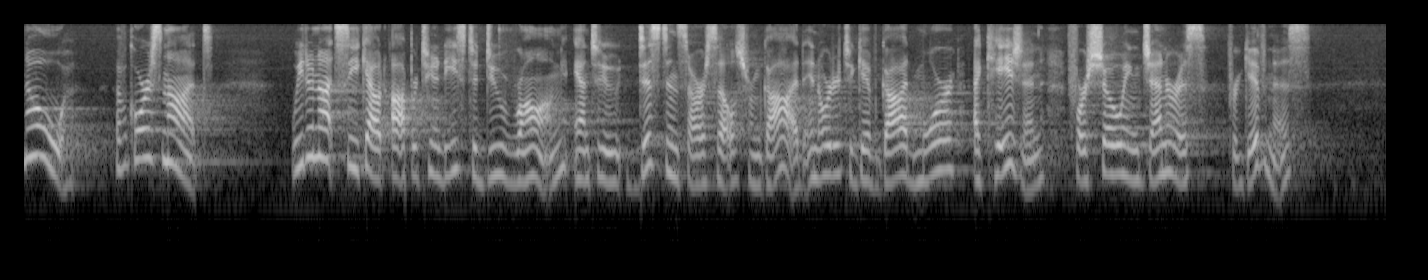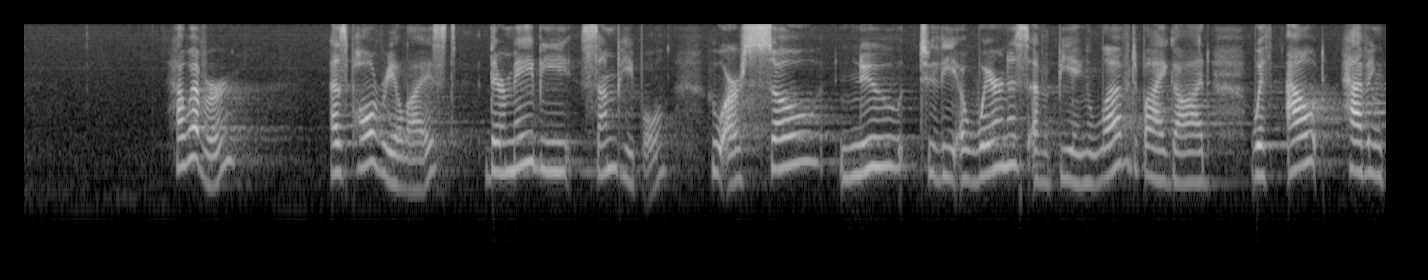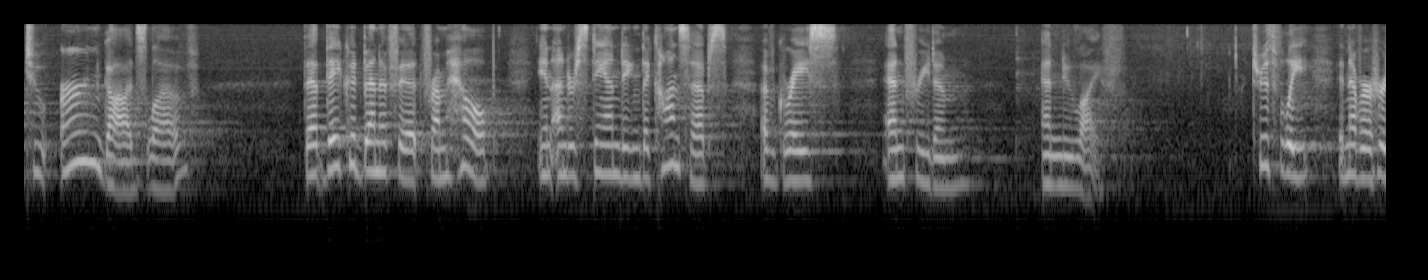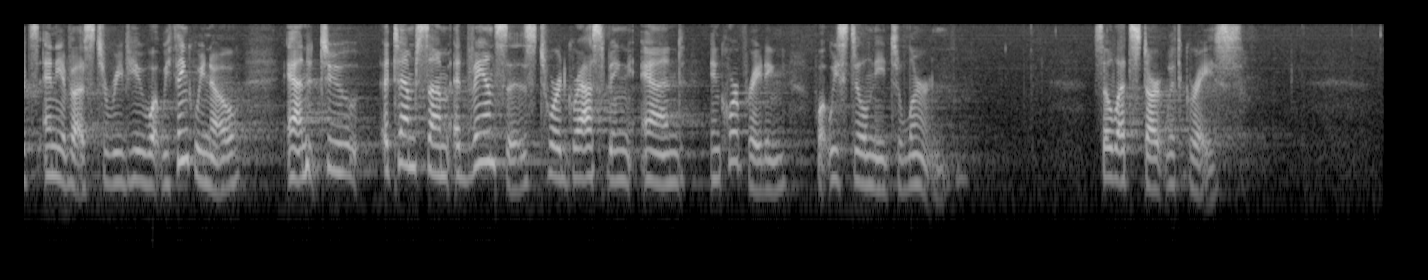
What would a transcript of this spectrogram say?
no, of course not. We do not seek out opportunities to do wrong and to distance ourselves from God in order to give God more occasion for showing generous forgiveness. However, as Paul realized, there may be some people who are so new to the awareness of being loved by God without having to earn God's love that they could benefit from help in understanding the concepts of grace and freedom and new life. Truthfully, it never hurts any of us to review what we think we know and to attempt some advances toward grasping and incorporating what we still need to learn. So let's start with grace.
